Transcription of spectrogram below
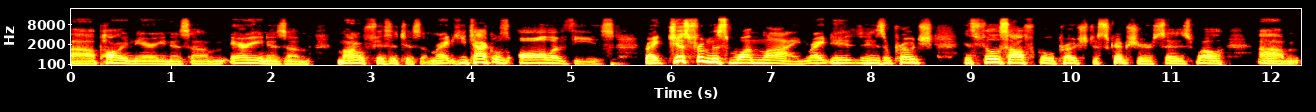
uh, Apollinarianism, Arianism, monophysitism, right? He tackles all of these, right? Just from this one line, right? His, his approach, his philosophical approach to Scripture says, well, um,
